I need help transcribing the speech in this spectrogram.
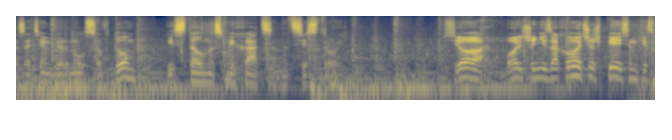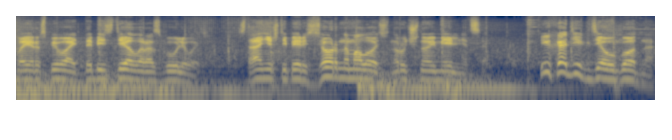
а затем вернулся в дом и стал насмехаться над сестрой. «Все, больше не захочешь песенки свои распевать, да без дела разгуливать. Станешь теперь зерна молоть на ручной мельнице. И ходи где угодно.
